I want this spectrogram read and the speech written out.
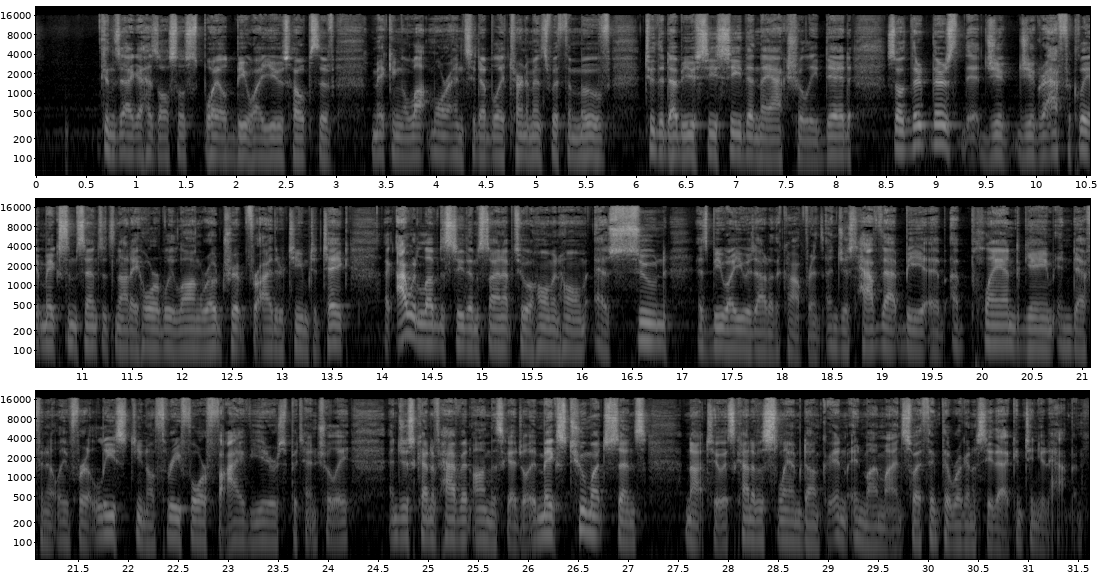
Gonzaga has also spoiled BYU's hopes of making a lot more NCAA tournaments with the move to the WCC than they actually did. So there, there's ge- geographically, it makes some sense. It's not a horribly long road trip for either team to take. Like I would love to see them sign up to a home and home as soon as BYU is out of the conference, and just have that be a, a planned game indefinitely for at least you know three, four, five years potentially, and just kind of have it on the schedule. It makes too much sense not to. It's kind of a slam dunk in, in my mind. So I think that we're going to see that continue to happen.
